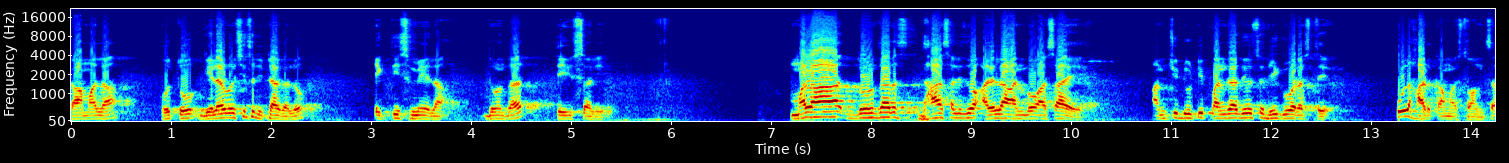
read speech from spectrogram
कामाला होतो. गेल्या वर्षीच रिटायर झालो. एकतीस मेला दोन हजार तेवीस साली. मला दोन हजार दहा साली जो आलेला अनुभव असा आहे आमची ड्युटी पंधरा दिवस रिगवर असते. फुल हार्ड काम असतो आमचा.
